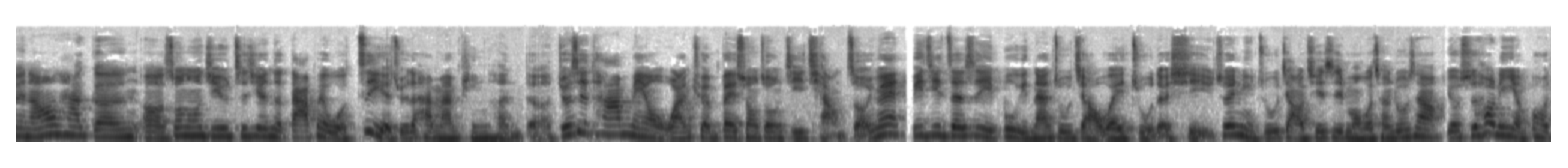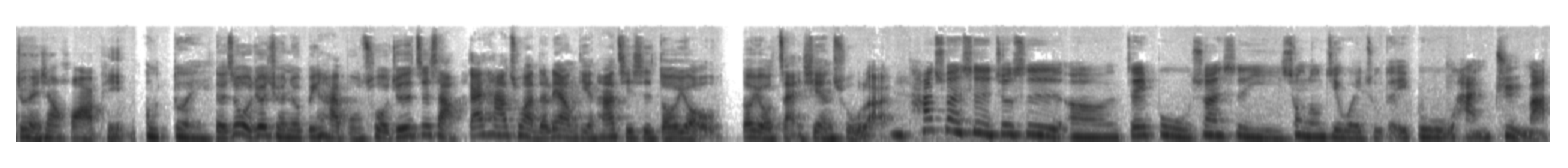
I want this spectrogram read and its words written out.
对，然后他跟呃宋仲基之间的搭配，我自己也觉得还蛮平衡的，就是他没有完全被宋仲基抢走，因为毕竟这是一部以男主角为主的戏，所以女主角其实某个程度上，有时候你演不好就很像花瓶。哦，对。可是我觉得全球兵还不错，就是至少该他出来的亮点，他其实都有。都有展现出来，他算是就是呃，这一部算是以宋仲基为主的一部韩剧嘛。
